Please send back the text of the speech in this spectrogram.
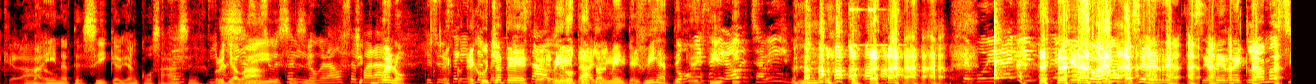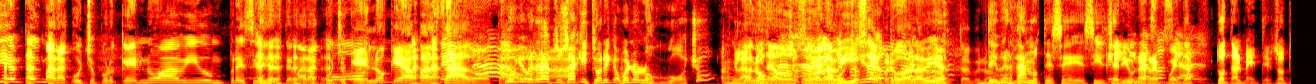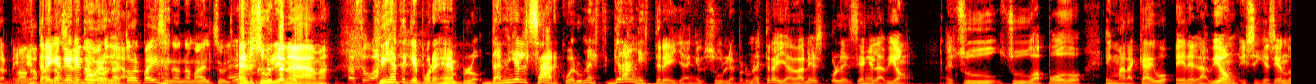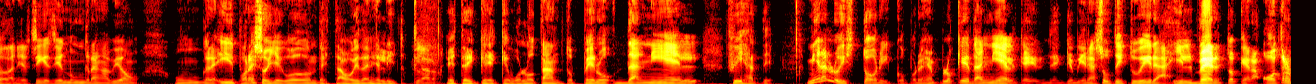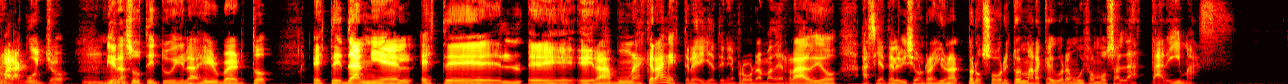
Claro. Imagínate, sí, que habían cosas así. ¿Te Pero ya va. Si Sí, hubiesen sí, sí. logrado Sí, separar. bueno, que se hubiesen esc- escúchate este, Pero detalle. totalmente, fíjate. No que- hubiese y- llegado y- el chavismo. se pudiera ir allá. Que eso es algo que se le, re- se le reclama siempre al maracucho, porque no ha habido un presidente maracucho, que es lo que ha pasado. Coño, ¿verdad? Tú sabes que histórica. Bueno, los gochos han Claro, los gochos toda la vida, toda la vida. De verdad no te sé decir. Sería una respuesta social. totalmente, totalmente. No, capaz no Entréguense que quieren gobernar todo el país, sino nada más el Zulia. El Zulia nada más. Suave. Fíjate que, por ejemplo, Daniel Sarco era una gran estrella en el Zulia, pero una estrella. Daniel Sarco le decían el avión. Eh, Su, su apodo en Maracaibo era el avión y sigue siendo. Daniel sigue siendo un gran avión. Un y por eso llegó donde está hoy Danielito. Claro. Este, que, que voló tanto. Pero Daniel, fíjate, mira lo histórico. Por ejemplo, que Daniel, que, que viene a sustituir a Gilberto, que era otro maracucho, viene a sustituir a Gilberto. Este Daniel este, eh, era una gran estrella, tenía programas de radio, hacía televisión regional, pero sobre todo en Maracaibo era muy famosa las tarimas.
